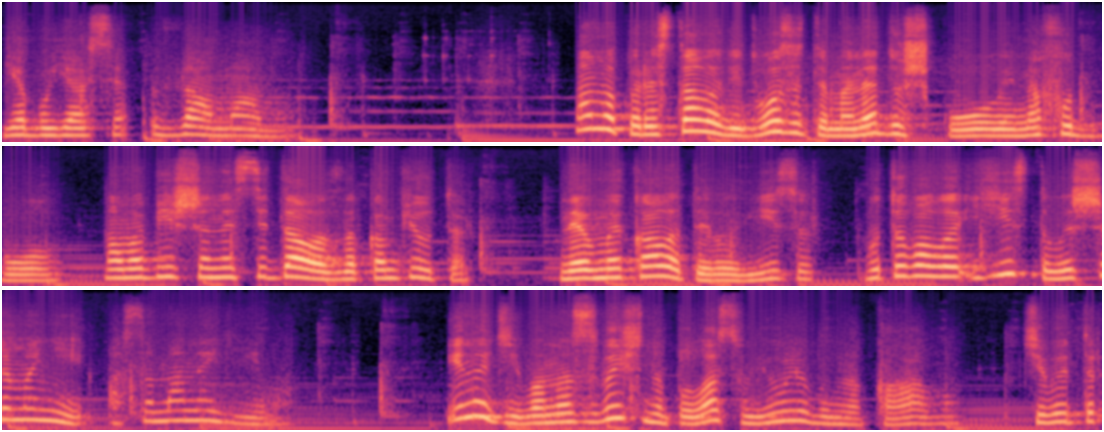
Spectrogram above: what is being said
я боявся за маму. Мама перестала відвозити мене до школи, на футбол. Мама більше не сідала за комп'ютер, не вмикала телевізор, готувала їсти лише мені, а сама не їла. Іноді вона звично пила свою улюблену каву, чи, витир...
